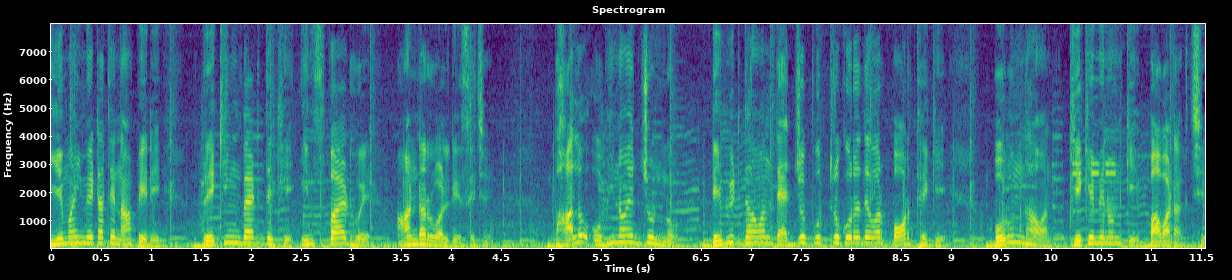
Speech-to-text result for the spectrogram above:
ইএমআই মেটাতে না পেরে ব্রেকিং ব্যাট দেখে ইন্সপায়ার্ড হয়ে আন্ডারওয়ার্ল্ডে এসেছে। ভালো অভিনয়ের জন্য ডেভিড ধাওয়ান ত্যায্য পুত্র করে দেওয়ার পর থেকে বরুণ ধাওয়ান কেকে মেননকে বাবা ডাকছে।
